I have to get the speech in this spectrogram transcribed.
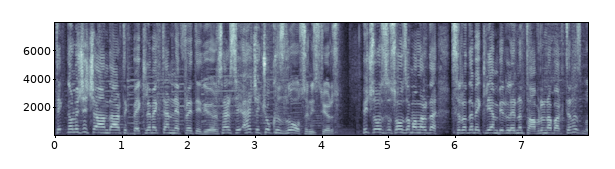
teknoloji çağında artık beklemekten nefret ediyoruz. Her şey her şey çok hızlı olsun istiyoruz. Hiç son, son zamanlarda sırada bekleyen birilerinin tavrına baktınız mı?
